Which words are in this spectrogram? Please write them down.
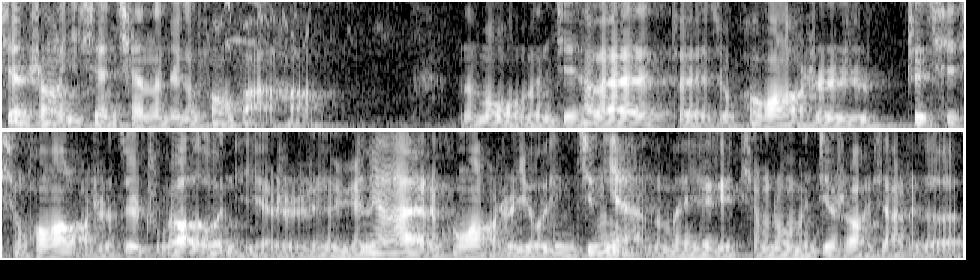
线上一线牵的这个方法哈，那么我们接下来对就框框老师这期请框框老师最主要的问题也是这个云恋爱，这框框老师有一定经验，那么也给听众们介绍一下这个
